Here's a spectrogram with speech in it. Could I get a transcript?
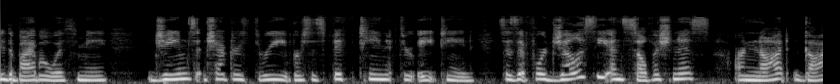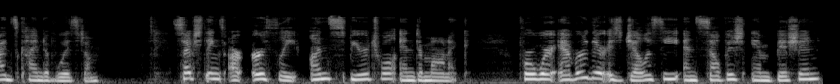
read the Bible with me. James chapter 3 verses 15 through 18 says that for jealousy and selfishness are not God's kind of wisdom. Such things are earthly, unspiritual, and demonic. For wherever there is jealousy and selfish ambition,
